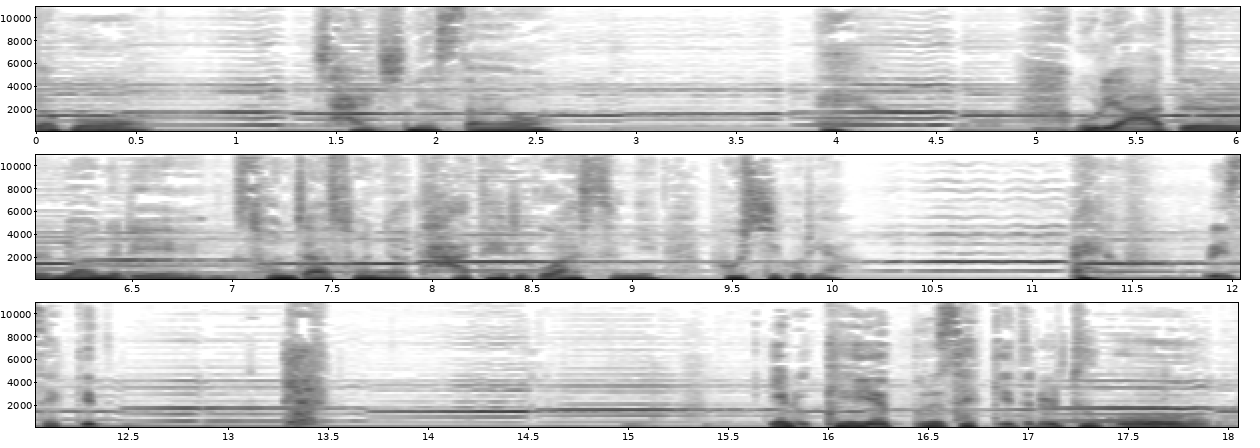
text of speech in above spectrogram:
여보, 잘 지냈어요? 우리 아들, 며느리, 손자, 손녀 다 데리고 왔으니 보시구랴. 아이고, 우리 새끼들. 이렇게 예쁜 새끼들을 두고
